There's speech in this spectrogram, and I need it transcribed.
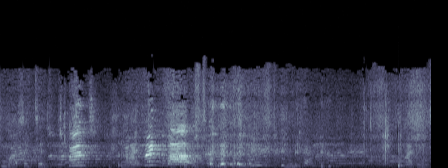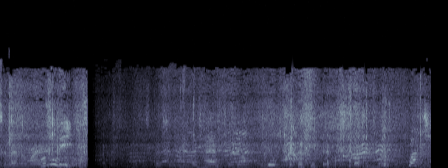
Du må altså ikke tænde Spyt! Nej. Spyt nu bare! Nej, det er til land af mig. Jo. What?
